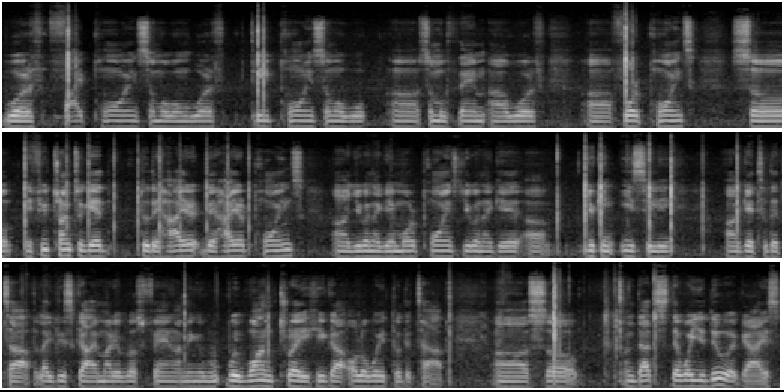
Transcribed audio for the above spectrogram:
worth five points. Some of them worth three points. Some of uh, some of them are worth uh, four points. So if you're trying to get to the higher the higher points uh, you're gonna get more points you're gonna get um, you can easily uh, get to the top. Like this guy Mario Bros fan I mean with one trade he got all the way to the top. Uh, so and that's the way you do it guys.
